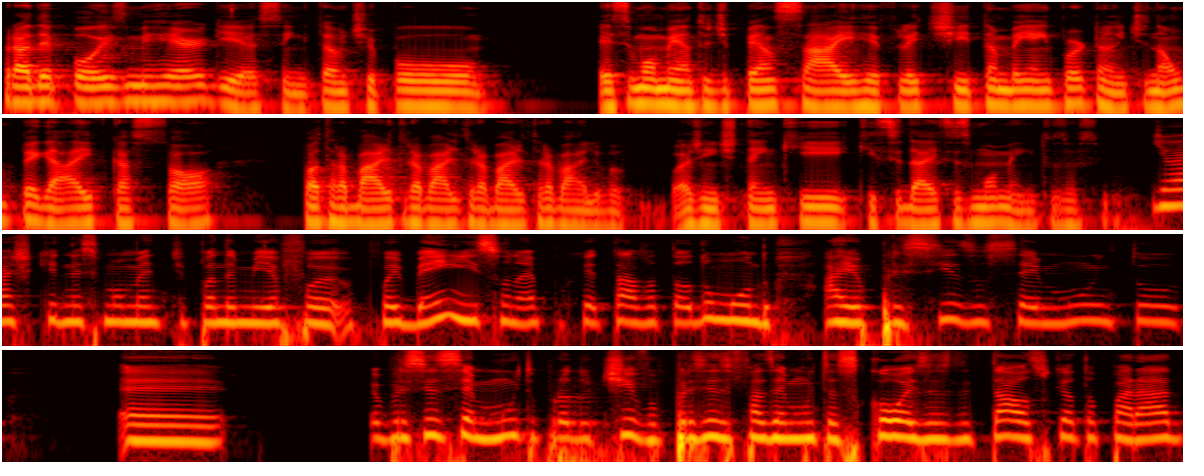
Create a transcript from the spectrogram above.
pra depois me reerguer, assim. Então, tipo, esse momento de pensar e refletir também é importante. Não pegar e ficar só, só trabalho, trabalho, trabalho, trabalho. A gente tem que, que se dar esses momentos, assim. E eu acho que nesse momento de pandemia foi, foi bem isso, né? Porque tava todo mundo. Ah, eu preciso ser muito. é, eu preciso ser muito produtivo, preciso fazer muitas coisas e tal, porque eu tô parado.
